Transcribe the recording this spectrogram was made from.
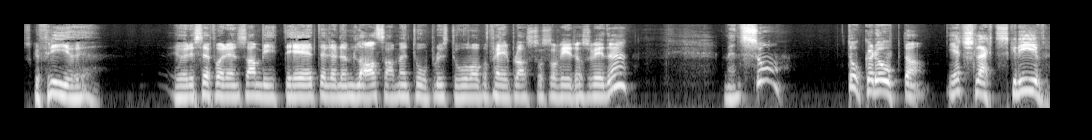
skulle frigjøre seg for en samvittighet, eller de la sammen to pluss to var på feil plass, og så videre og så videre. Men så dukker det opp, da, i et slektsskriv.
